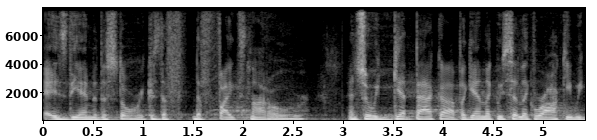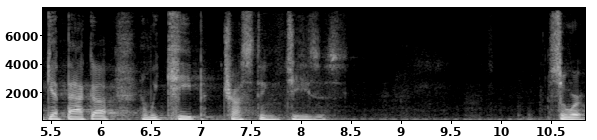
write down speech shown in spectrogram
is the end of the story because the, the fight's not over. And so we get back up. Again, like we said, like Rocky, we get back up and we keep trusting Jesus. So we're,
